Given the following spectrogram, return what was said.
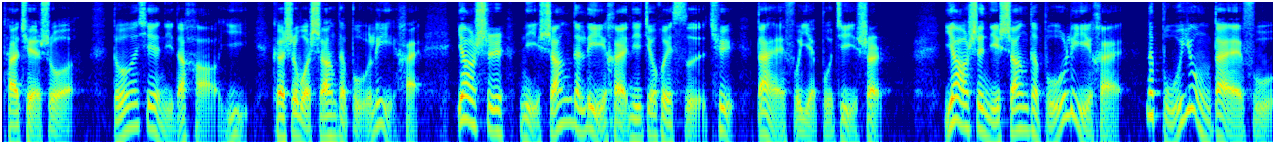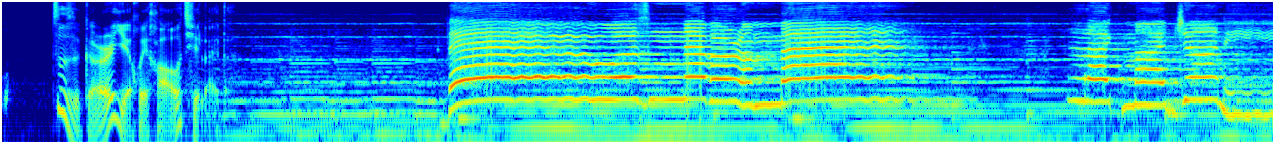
他却说：“多谢你的好意，可是我伤得不厉害。要是你伤得厉害，你就会死去，大夫也不记事儿。”要是你伤得不厉害，那不用大夫，自个儿也会好起来的。There was never a man like my Johnny.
